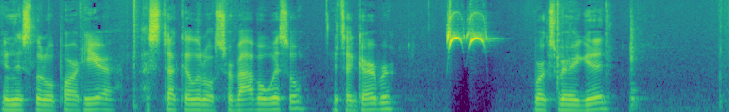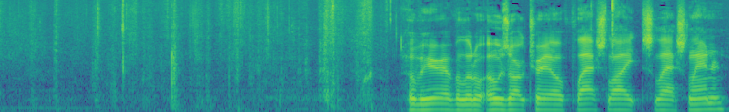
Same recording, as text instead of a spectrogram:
In this little part here, I stuck a little survival whistle. It's a Gerber. Works very good. Over here I have a little Ozark Trail flashlight slash lantern.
